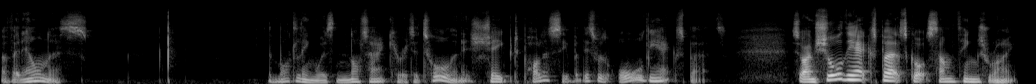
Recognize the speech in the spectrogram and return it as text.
of an illness. The modeling was not accurate at all and it shaped policy, but this was all the experts. So I'm sure the experts got some things right.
